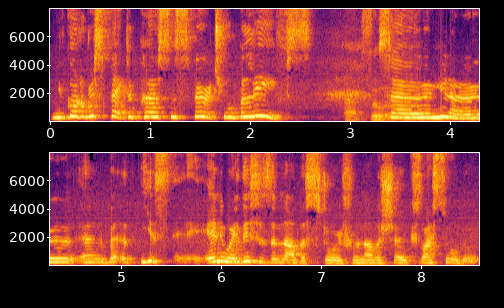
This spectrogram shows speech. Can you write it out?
you've got to respect a person's spiritual beliefs. Absolutely. So you know, uh, but yes, anyway, this is another story for another show because I saw that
